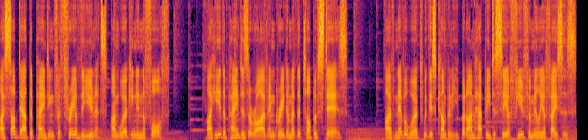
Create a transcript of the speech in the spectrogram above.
I subbed out the painting for three of the units, I'm working in the fourth. I hear the painters arrive and greet them at the top of stairs. I've never worked with this company but I'm happy to see a few familiar faces.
